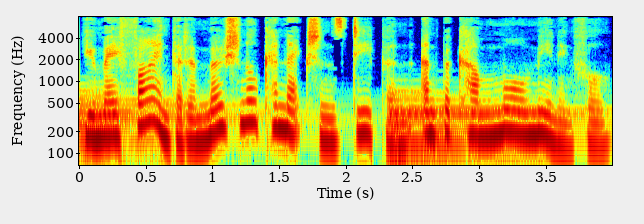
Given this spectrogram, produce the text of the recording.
you may find that emotional connections deepen and become more meaningful.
